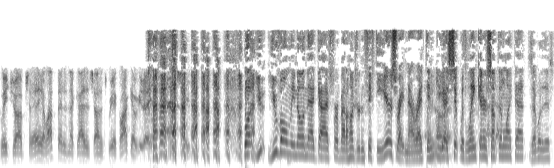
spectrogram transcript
great job today. A lot better than that guy that's on at three o'clock every day. well, you you've only known that guy for about 150 years right now, right? Didn't you guys that. sit with Lincoln or Yeah, something that- like that? Is that what it is?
